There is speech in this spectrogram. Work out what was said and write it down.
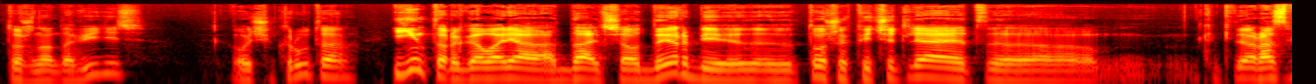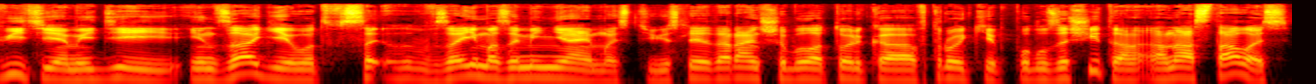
тоже надо видеть. Очень круто. Интер, говоря дальше о дерби, э, тоже впечатляет э, развитием идей Инзаги, вот взаимозаменяемостью. Если это раньше было только в тройке полузащиты, а, она осталась,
